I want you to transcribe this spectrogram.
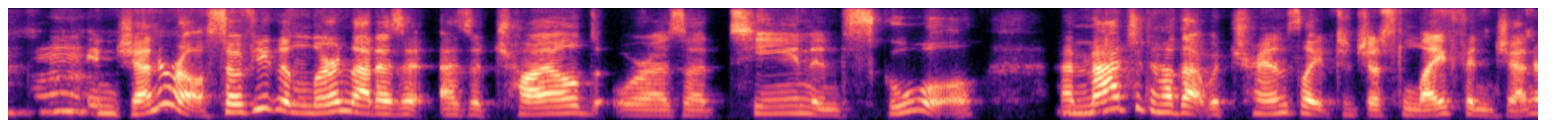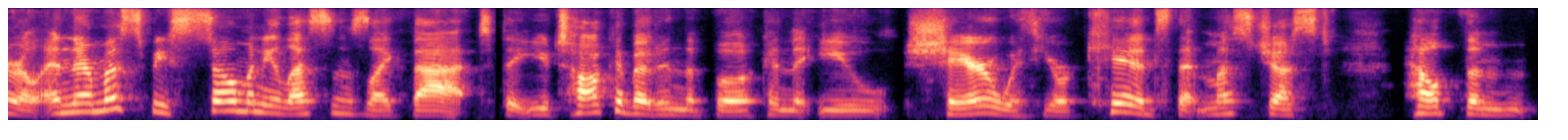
mm-hmm. in general. So if you can learn that as a as a child or as a teen in school, Imagine how that would translate to just life in general. And there must be so many lessons like that that you talk about in the book and that you share with your kids that must just help them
